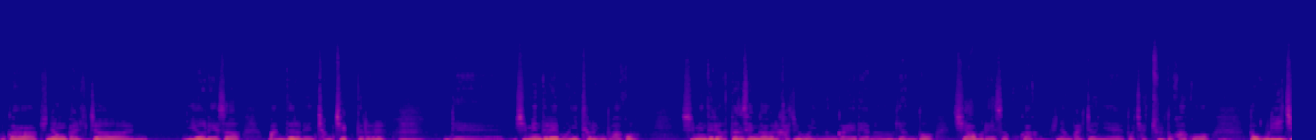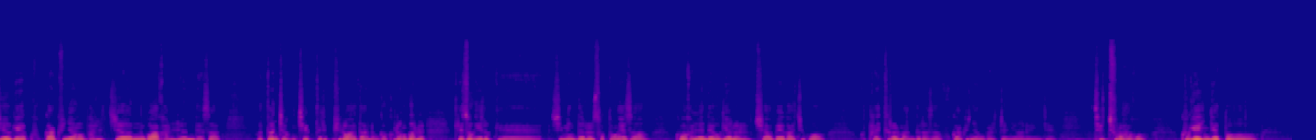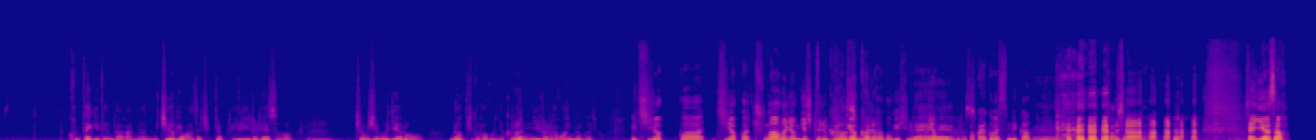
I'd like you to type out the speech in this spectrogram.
국가 균형 발전 위원회에서 만들어낸 정책들을 음, 이제 시민들의 모니터링도 하고 시민들이 어떤 생각을 가지고 있는가에 대한 의견도 시합을 해서 국가 균형 발전위에 또 제출도 하고 음. 또 우리 지역의 국가 균형 발전과 관련돼서 어떤 정책들이 필요하다는 거 그런 거를 계속 이렇게 시민들을 소통해서 그와 관련된 의견을 취합해 가지고 그 타이틀을 만들어서 국가 균형 발전위원회에 이제 제출하고 그게 이제 또 컨택이 된다 하면 지역에 와서 직접 회의를 해서 음. 정식 의제로 넣기도 하고 이제 그런 일을 하고 있는 거죠. 그 지역과 지역과 중앙을 연결시켜주는 가격. 역할을 하고 계시는군요. 예, 예, 어, 그렇습니다. 깔끔했습니까? 예, 예. 감사합니다. 자 이어서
